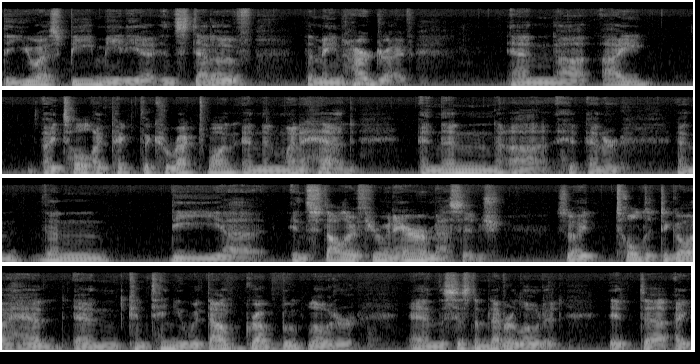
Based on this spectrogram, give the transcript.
the USB media instead of the main hard drive. And uh, I I told I picked the correct one and then went ahead and then uh, hit enter and then the uh, installer threw an error message so I told it to go ahead and continue without grub bootloader and the system never loaded. It uh, I,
